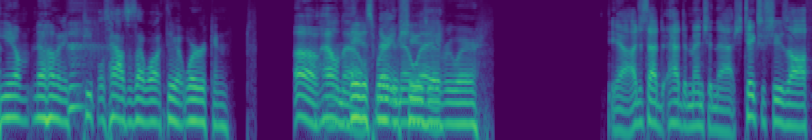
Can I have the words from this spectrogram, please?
you don't know how many people's houses I walk through at work, and oh, hell no. they just wear There their no shoes way. everywhere. Yeah, I just had had to mention that. She takes her shoes off.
